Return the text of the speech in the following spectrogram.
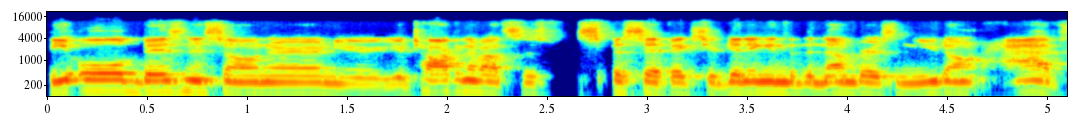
the old business owner and you're you're talking about s- specifics you're getting into the numbers and you don't have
